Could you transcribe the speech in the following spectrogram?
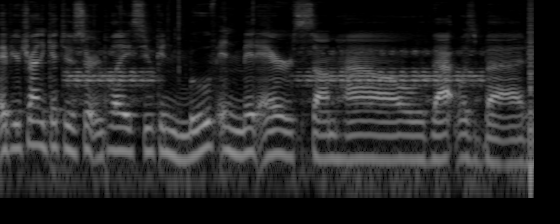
if you're trying to get to a certain place, you can move in midair somehow. That was bad.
